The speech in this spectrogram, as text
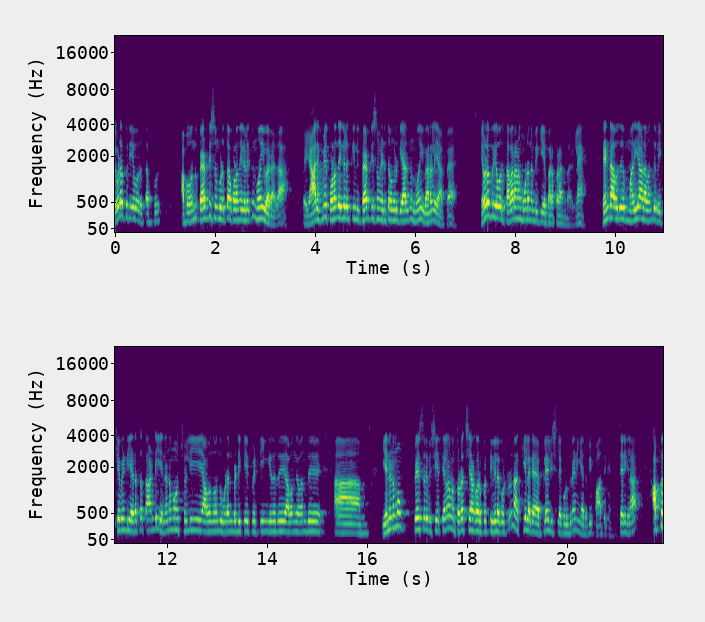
எவ்வளவு பெரிய ஒரு தப்பு? அப்போ வந்து பேப்டிசம் கொடுத்தா குழந்தைகளுக்கு நோய் வராதா? இப்போ யாருக்குமே குழந்தைகளுக்கு நீ பேப்டிசம் எடுத்தவங்களுக்கு யாருக்கும் நோய் வரலையா அப்ப? எவ்வளவு பெரிய ஒரு தவறான மூட நம்பிக்கையை பரப்புறான்னு பாருங்களேன். ரெண்டாவது மரியாதை வந்து வைக்க வேண்டிய இடத்த தாண்டி என்னென்னமோ சொல்லி அவங்க வந்து உடன்படிக்கை பெட்டிங்கிறது அவங்க வந்து என்னென்னமோ பேசுகிற விஷயத்தையெல்லாம் நம்ம தொடர்ச்சியாக ஒரு பத்தி வீல கொடுத்துரும் நான் கீழே பிளேலிஸ்ட்டில் கொடுக்குறேன். நீங்கள் அதை போய் பார்த்துக்கங்க. சரிங்களா? அப்போ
